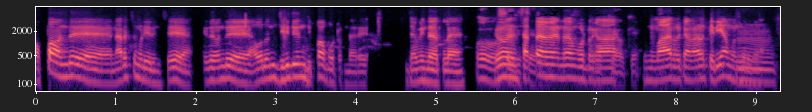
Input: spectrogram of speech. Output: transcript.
அப்பா வந்து நரைச்ச முடி இருந்துச்சு. இது வந்து அவர் வந்து ஜிடிஜின்னு ஜிப்பா போட்டிருந்தாரு. ஜமீன்தார்ல. ஓ இவன் சரி, சட்டை சரி. வேண்டாம் போட்டிருக்கான். இந்த மாதிரி இருக்கனால தெரியாம correct.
